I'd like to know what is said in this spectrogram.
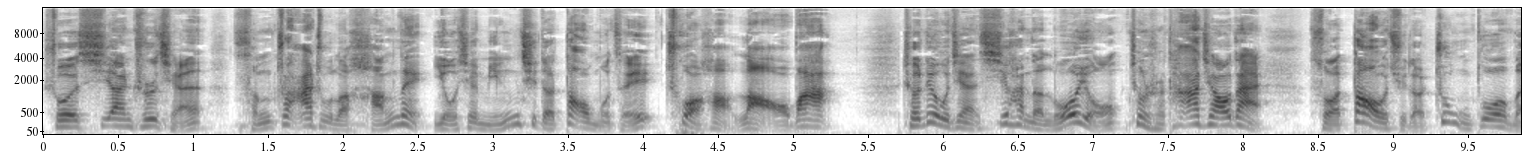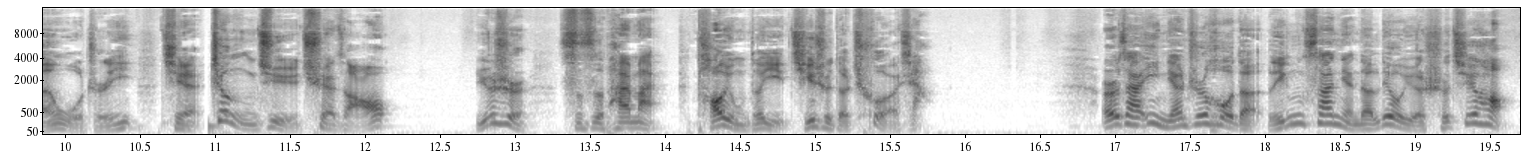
说西安之前曾抓住了行内有些名气的盗墓贼，绰号老八。这六件西汉的裸俑正是他交代所盗取的众多文物之一，且证据确凿。于是此次拍卖，陶俑得以及时的撤下。而在一年之后的零三年的六月十七号，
